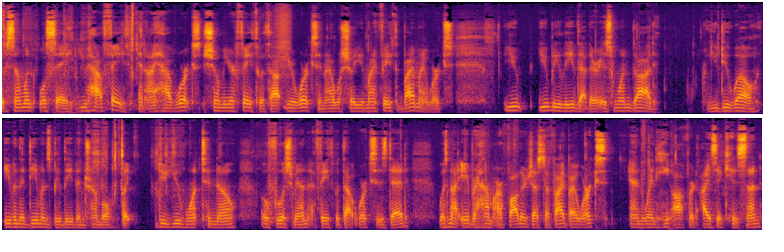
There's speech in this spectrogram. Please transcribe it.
If someone will say, You have faith, and I have works, show me your faith without your works, and I will show you my faith by my works. You you believe that there is one God. You do well. Even the demons believe and tremble. But do you want to know, O foolish man, that faith without works is dead? Was not Abraham our father justified by works? And when he offered Isaac his son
